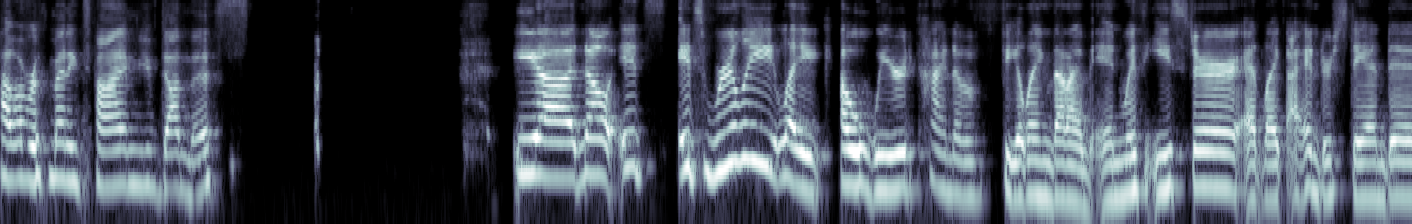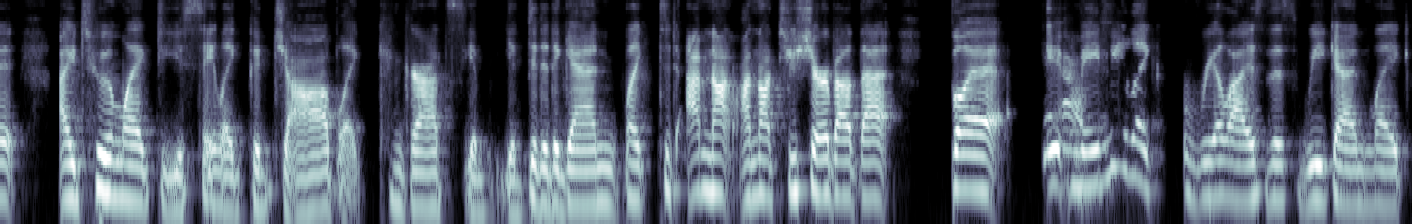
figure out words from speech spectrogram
however many time you've done this. Yeah, no, it's it's really like a weird kind of feeling that I'm in with Easter and like I understand it. I too am like, do you say like good job, like congrats, you you did it again? Like to, I'm not I'm not too sure about that, but it made me like realize this weekend like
